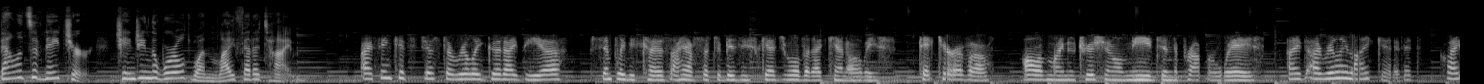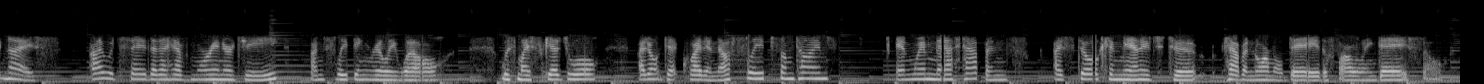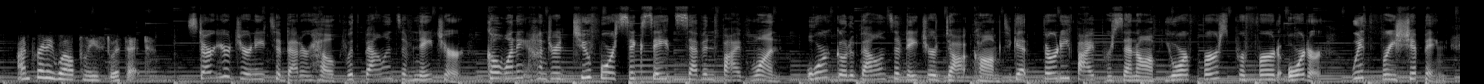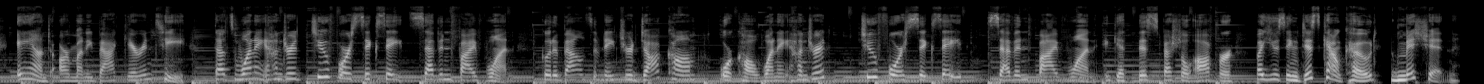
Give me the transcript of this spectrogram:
Balance of Nature, changing the world one life at a time. I think it's just a really good idea simply because I have such a busy schedule that I can't always take care of uh, all of my nutritional needs in the proper ways. I, I really like it. It's quite nice. I would say that I have more energy. I'm sleeping really well. With my schedule, I don't get quite enough sleep sometimes. And when that happens, I still can manage to have a normal day the following day. So I'm pretty well pleased with it. Start your journey to better health with Balance of Nature. Call 1 800 246 8751 or go to balanceofnature.com to get 35% off your first preferred order with free shipping and our money back guarantee. That's 1 800 246 8751. Go to balanceofnature.com or call 1 800 246 8751 and get this special offer by using discount code MISSION.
